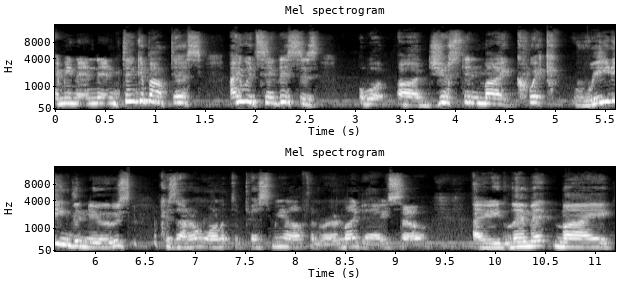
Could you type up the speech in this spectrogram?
I mean, and, and think about this. I would say this is uh, just in my quick reading the news because I don't want it to piss me off and ruin my day. So I limit my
